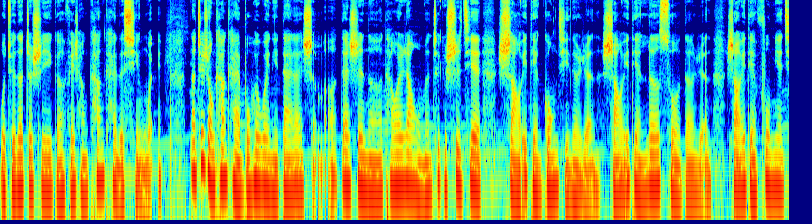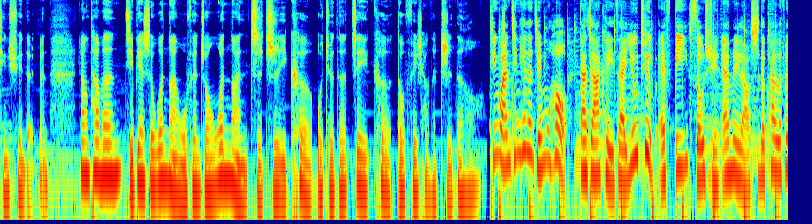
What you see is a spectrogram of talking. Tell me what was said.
我觉得这是一个非常慷慨的行为。那这种慷慨不会为你带来什么，但是呢，它会让我们这个世界少一点攻击的人，少一点勒索的人，少一点负面情绪的人。让他们即便是温暖五分钟，温暖只值一刻，我觉得这一刻都非常的值得哦。听完今天的节目后，大家可以在 YouTube、FB 搜寻 Emily 老师的快乐分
